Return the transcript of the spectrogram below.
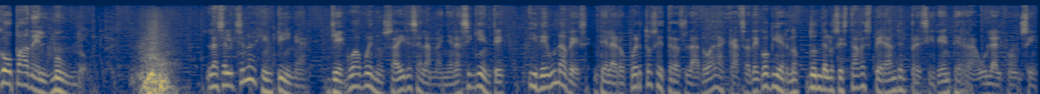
Copa del Mundo. La selección argentina llegó a Buenos Aires a la mañana siguiente y de una vez del aeropuerto se trasladó a la casa de gobierno donde los estaba esperando el presidente Raúl Alfonsín.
